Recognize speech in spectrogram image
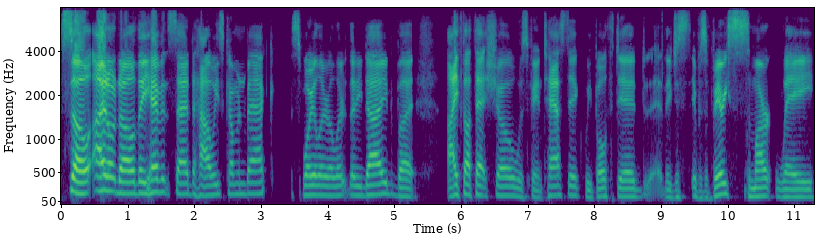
So I don't know. They haven't said how he's coming back. Spoiler alert that he died, but I thought that show was fantastic. We both did. They just it was a very smart way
